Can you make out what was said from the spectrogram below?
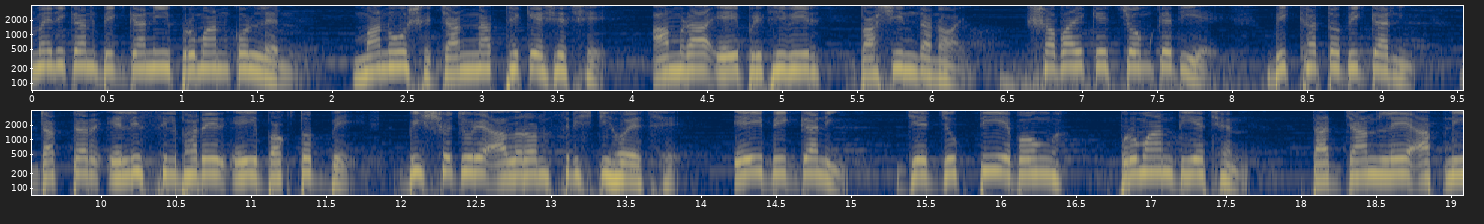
আমেরিকান বিজ্ঞানী প্রমাণ করলেন, মানুষ জান্নাত থেকে এসেছে, আমরা এই পৃথিবীর বাসিন্দা নয়। সবাইকে চমকে দিয়ে বিখ্যাত বিজ্ঞানী ডক্টর এলিস সিলভারের এই বক্তব্যে বিশ্বজুড়ে আলোড়ন সৃষ্টি হয়েছে। এই বিজ্ঞানী যে যুক্তি এবং প্রমাণ দিয়েছেন, তা জানলে আপনি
